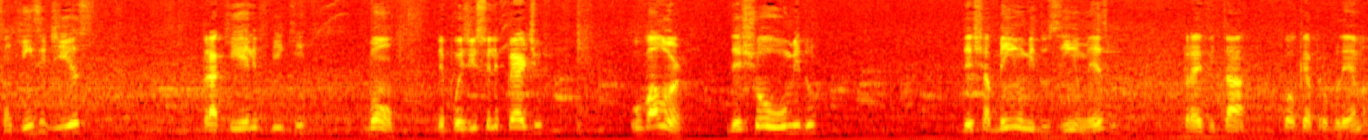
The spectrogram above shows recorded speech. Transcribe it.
São 15 dias para que ele fique bom. Depois disso ele perde o valor. Deixou úmido, deixa bem umidozinho mesmo, para evitar qualquer problema.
